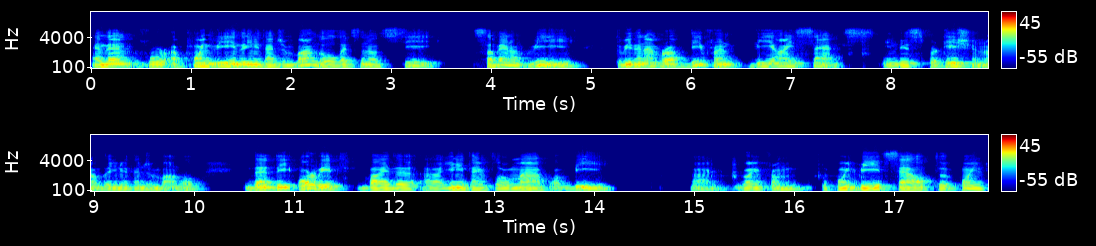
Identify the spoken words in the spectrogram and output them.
And then for a point V in the unit tangent bundle, let's denote C sub n of V to be the number of different VI sets in this partition of the unit tangent bundle that the orbit by the uh, unit time flow map of V, uh, going from the point V itself to the point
